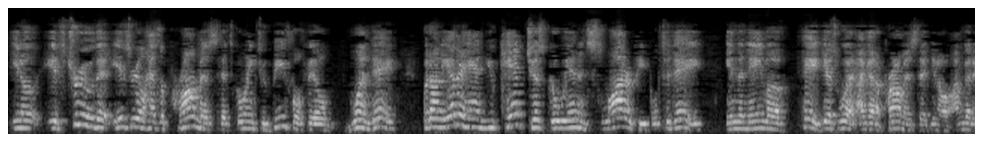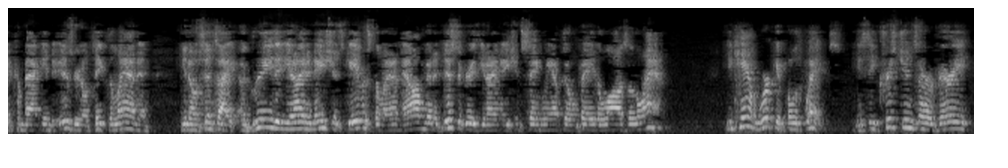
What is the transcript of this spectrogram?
you know, it's true that Israel has a promise that's going to be fulfilled one day, but on the other hand, you can't just go in and slaughter people today in the name of, hey, guess what? I got a promise that, you know, I'm going to come back into Israel, take the land, and you know, since I agree that the United Nations gave us the land, now I'm going to disagree with the United Nations saying we have to obey the laws of the land. You can't work it both ways. You see, Christians are very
